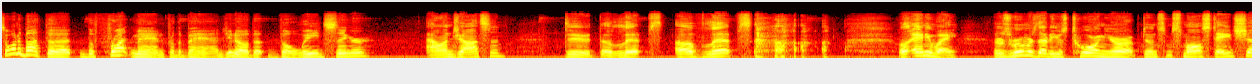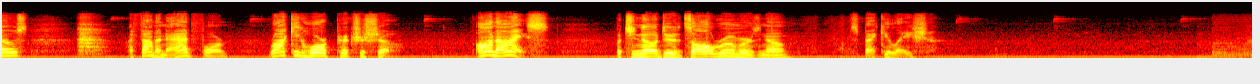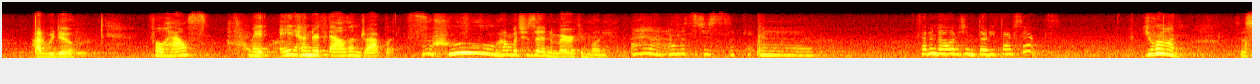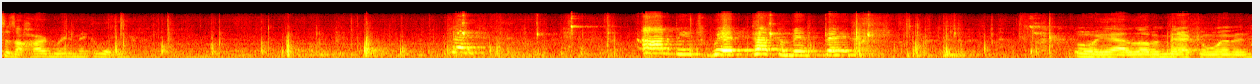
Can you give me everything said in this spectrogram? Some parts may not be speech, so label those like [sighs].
So what about the, the front man for the band? You know, the, the lead singer? Alan Johnson? Dude, the lips of lips. [laughs] well, anyway, there's rumors that he was touring Europe doing some small stage shows. [sighs] I found an ad for him. Rocky Horror Picture Show. On ice. But you know, dude, it's all rumors, you know. Speculation. How'd we do? Full house. Made 800,000 droplets. Woohoo! How much is that in American money? Ah, I was just looking, uh, $7.35. You're on. This is a hard way to make a living. On the beach with peppermint, babe. Oh yeah, I love American women.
